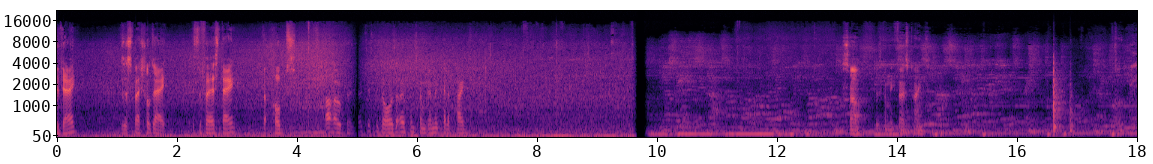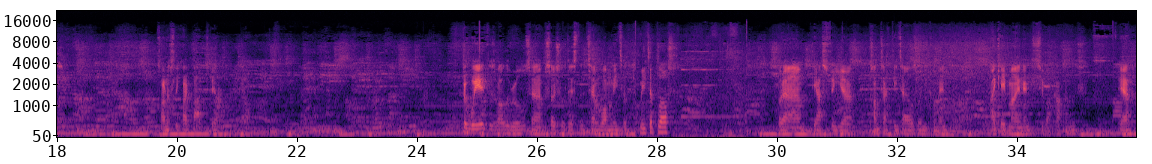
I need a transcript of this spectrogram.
Today is a special day. It's the first day that pubs are open. Just the doors are open, so I'm going to get a pint. So, just got my first pint. It's honestly quite bad to be honest. Bit weird as well the rules, um, social distancing, one meter, meter plus. But um, they ask for your contact details when you come in. I gave mine in see what happens. Yeah.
